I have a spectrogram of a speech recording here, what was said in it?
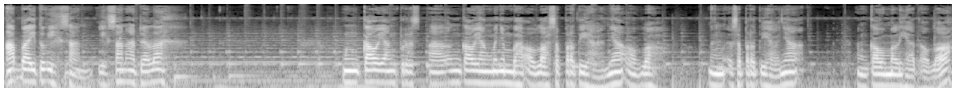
Apa itu ihsan? Ihsan adalah engkau yang ber, uh, engkau yang menyembah Allah seperti halnya Allah seperti halnya engkau melihat Allah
